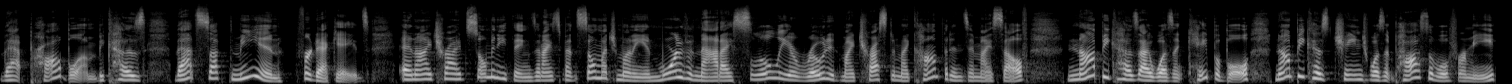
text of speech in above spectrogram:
that problem because that sucked me in for decades. And I tried so many things and I spent so much money. And more than that, I slowly eroded my trust and my confidence in myself, not because I wasn't capable, not because change wasn't possible for me,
